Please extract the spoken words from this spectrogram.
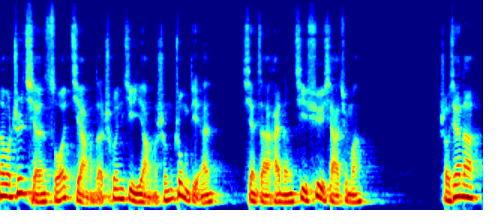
那么之前所讲的春季养生重点，现在还能继续下去吗？首先呢，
